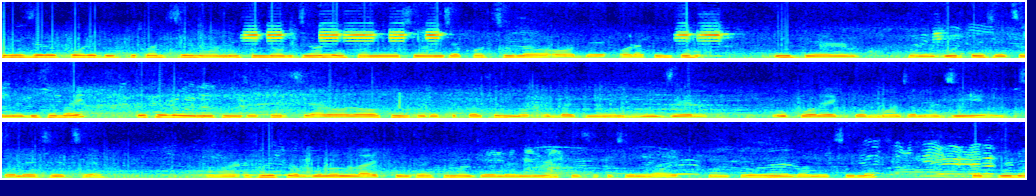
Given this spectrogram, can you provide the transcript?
ব্রিজের উপরে দেখতে পাচ্ছেন অনেক লোকজন, এখানে এসে এনজয় করছিল, ওদের, ওরা কিন্তু ঈদের মানে ঘুরতে এসেছে মেবি সবাই। তো সবাই অনেক এনজয় করছে, আর ওরাও কিন্তু দেখতে পাচ্ছেন মোটর বাইক নিয়ে ব্রিজের উপরে একদম মাঝামাঝি চলে এসেছে। আর এখানে সবগুলো লাইট কিন্তু এখনও জ্বলেনি, কিছু কিছু লাইট কিন্তু নেবানো ছিল। সবগুলো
